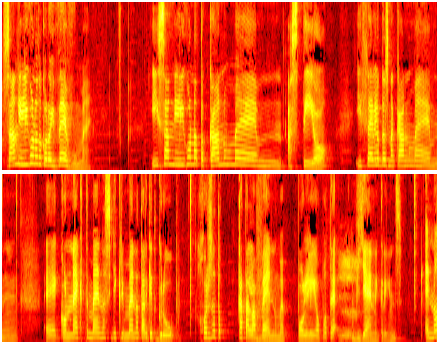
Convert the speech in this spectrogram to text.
Σαν λίγο να το κοροϊδεύουμε. Ή σαν λίγο να το κάνουμε αστείο ή θέλοντας να κάνουμε ε, connect με ένα συγκεκριμένα target group χωρίς να το καταλαβαίνουμε πολύ, οπότε mm. βγαίνει cringe. Ενώ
